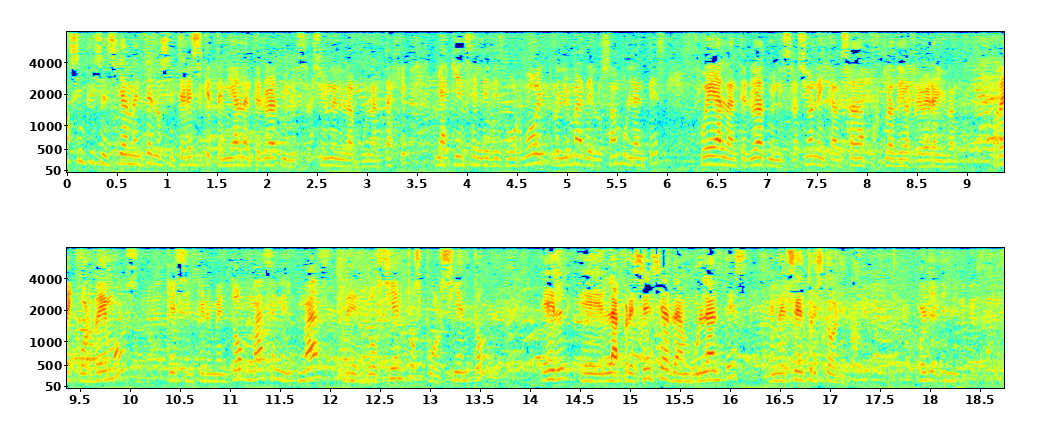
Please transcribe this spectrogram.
simple y sencillamente los intereses que tenía la anterior administración en el ambulantaje y a quien se le desbordó el problema de los ambulantes fue a la anterior administración encabezada por Claudia Rivera Iván. Recordemos que se incrementó más, en el, más de 200% el, eh, la presencia de ambulantes en el centro histórico. Oye, y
